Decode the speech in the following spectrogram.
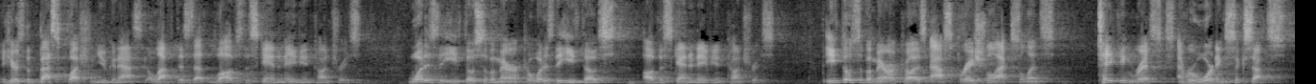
And here's the best question you can ask a leftist that loves the Scandinavian countries. What is the ethos of America? What is the ethos of the Scandinavian countries? The ethos of America is aspirational excellence, taking risks, and rewarding success.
